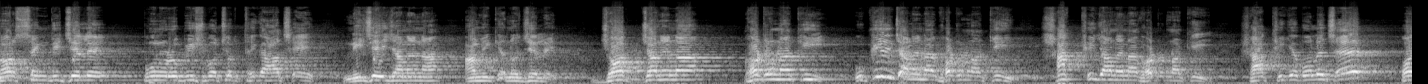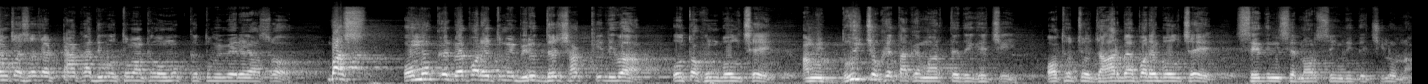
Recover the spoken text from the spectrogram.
নরসিংদী জেলে পনেরো বিশ বছর থেকে আছে, নিজেই জানে না আমি কেন জেলে। জজ জানে না ঘটনা কি, উকিল জানে না ঘটনা কি, সাক্ষী জানে না ঘটনা কি। সাক্ষীকে বলেছে, পঞ্চাশ হাজার টাকা দিব তোমাকে, অমুককে তুমি মেরে আসো। বাস, অমুকের ব্যাপারে তুমি বিরুদ্ধে সাক্ষী দিবা। ও তখন বলছে, আমি দুই চোখে তাকে মারতে দেখেছি, অথচ যার ব্যাপারে বলছে, সেদিন সে নরসিংদীতে ছিল না।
